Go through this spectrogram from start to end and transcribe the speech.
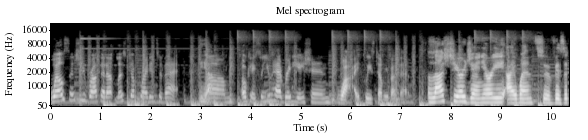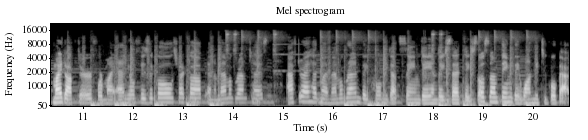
Well, since you brought that up, let's jump right into that. Yeah. Um, okay, so you had radiation. Why? Please tell me about that. Last year, January, I went to visit my doctor for my annual physical checkup and a mammogram test. After I had my mammogram, they called me that same day and they said they saw something, they want me to go back.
